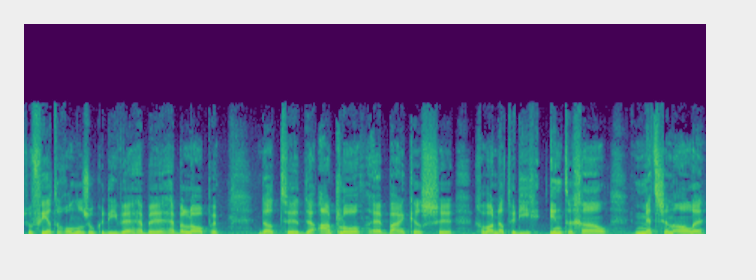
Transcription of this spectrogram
zo'n 40 onderzoeken die we hebben, hebben lopen... dat uh, de outlaw-bikers, uh, gewoon dat we die integraal met z'n allen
